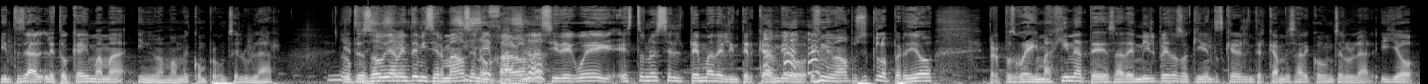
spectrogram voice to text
y entonces a- le toqué a mi mamá y mi mamá me compró un celular. No, y entonces pues obviamente mis hermanos sí se se enojaron pasó. así de, güey, esto no es el tema del intercambio. y mi mamá, pues es que lo perdió. Pero pues, güey, imagínate, o sea, de mil pesos o 500 que era el intercambio sale con un celular. Y yo,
